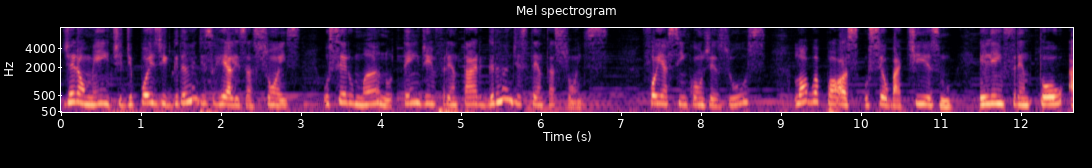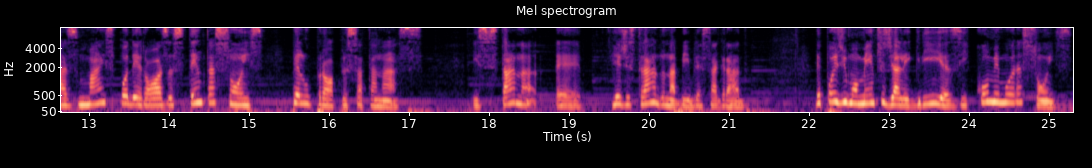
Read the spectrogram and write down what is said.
Geralmente, depois de grandes realizações, o ser humano tende a enfrentar grandes tentações. Foi assim com Jesus. Logo após o seu batismo, ele enfrentou as mais poderosas tentações pelo próprio Satanás. Isso está na, é, registrado na Bíblia Sagrada. Depois de momentos de alegrias e comemorações,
